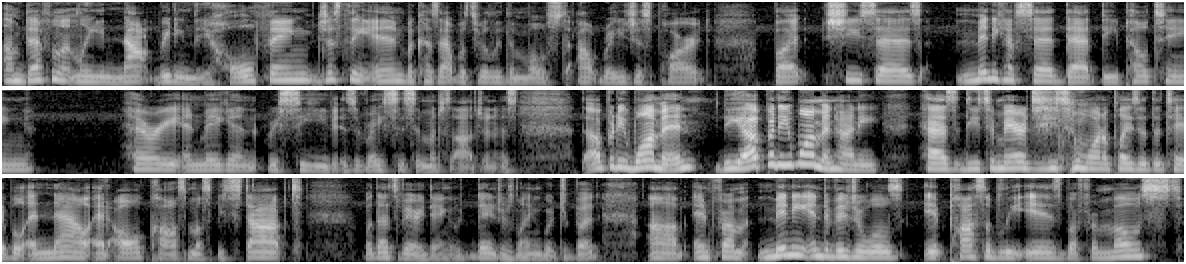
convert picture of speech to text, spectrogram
I'm definitely not reading the whole thing, just the end, because that was really the most outrageous part. But she says many have said that the pelting Harry and Meghan receive is racist and misogynist. The uppity woman, the uppity woman, honey, has the temerity to want a place at the table and now at all costs must be stopped. Well, that's very dangerous language, but, um, and from many individuals, it possibly is, but for most,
